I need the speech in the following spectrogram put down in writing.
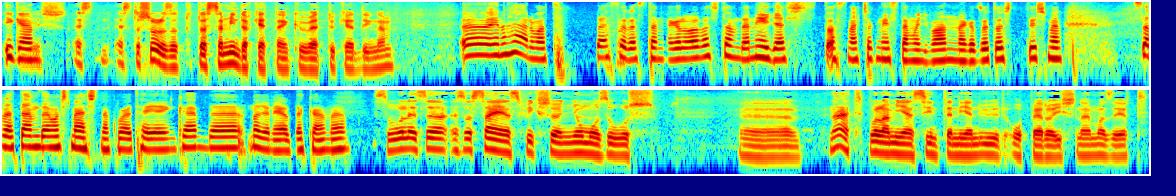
És ezt, ezt a sorozatot azt hiszem mind a ketten követtük eddig, nem? Ö, én a háromat beszereztem, meg elolvastam, de négyes azt már csak néztem, hogy van, meg az ötöst is, mert Szeretem, de most másnak volt helye inkább, de nagyon érdekel, mert... Szóval ez a, ez a science fiction nyomozós, uh, hát valamilyen szinten ilyen űropera is, nem? Azért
